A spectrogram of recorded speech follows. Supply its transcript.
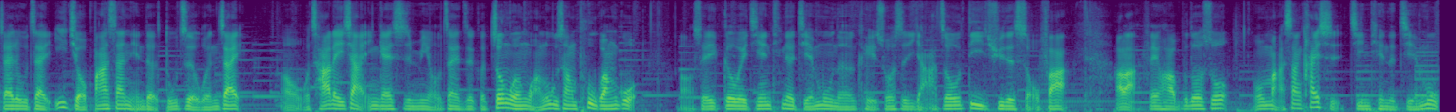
摘录在一九八三年的读者文摘。哦，我查了一下，应该是没有在这个中文网络上曝光过。哦，所以各位今天听的节目呢，可以说是亚洲地区的首发。好了，废话不多说，我们马上开始今天的节目。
